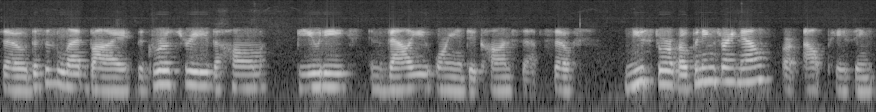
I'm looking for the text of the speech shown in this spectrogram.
So this is led by the grocery, the home, beauty, and value oriented concepts. So new store openings right now are outpacing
